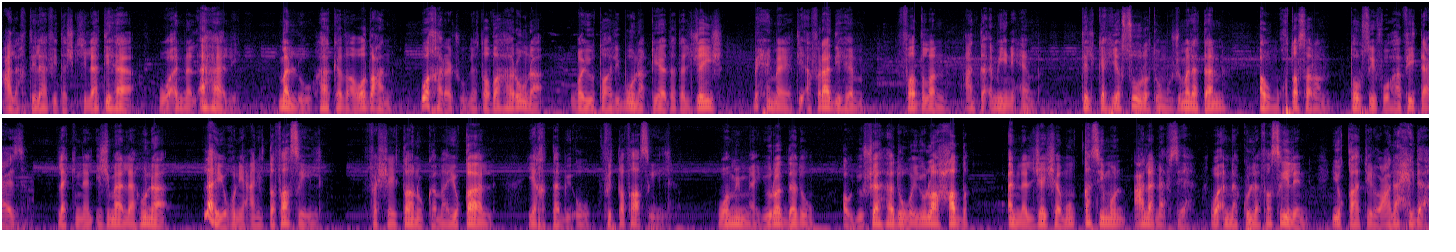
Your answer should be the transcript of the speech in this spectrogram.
على اختلاف تشكيلاتها وأن الأهالي ملوا هكذا وضعا وخرجوا يتظاهرون ويطالبون قيادة الجيش بحماية أفرادهم فضلا عن تأمينهم. تلك هي صورة مجملة أو مختصرا توصيفها في تعز لكن الإجمال هنا لا يغني عن التفاصيل فالشيطان كما يقال يختبئ في التفاصيل. ومما يردد أو يشاهد ويلاحظ أن الجيش منقسم على نفسه وأن كل فصيل يقاتل على حدة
